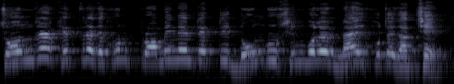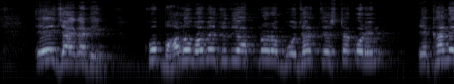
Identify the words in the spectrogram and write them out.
চন্দ্রের ক্ষেত্রে দেখুন প্রমিনেন্ট একটি ডমরু সিম্বলের ন্যায় হতে যাচ্ছে। এই জায়গাটি খুব ভালোভাবে যদি আপনারা বোঝার চেষ্টা করেন, এখানে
